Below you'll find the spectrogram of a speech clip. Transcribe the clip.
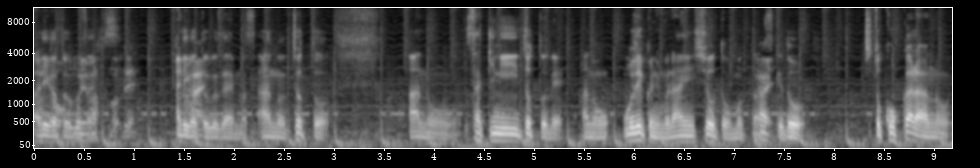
ありがとうございます。思ので。ありがとうございます。あの、ちょっと、あの、先にちょっとね、あの、おでくにも LINE しようと思ったんですけど、ちょっとここからあの、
